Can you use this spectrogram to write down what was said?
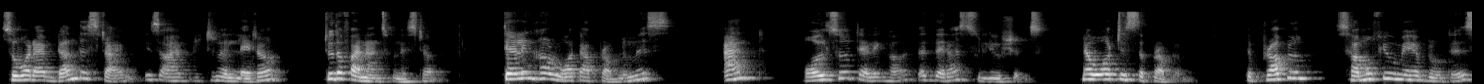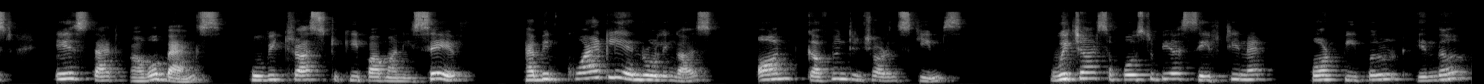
So, what I've done this time is I have written a letter to the finance minister telling her what our problem is and also telling her that there are solutions. Now, what is the problem? The problem, some of you may have noticed, is that our banks, who we trust to keep our money safe, have been quietly enrolling us on government insurance schemes, which are supposed to be a safety net for people in the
